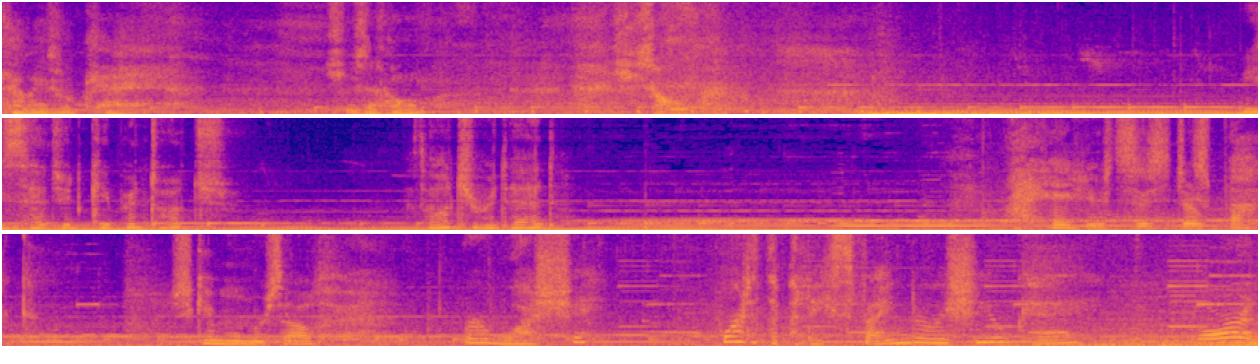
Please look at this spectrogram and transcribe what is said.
Kelly's okay. She's at home. She's home. You said you'd keep in touch. I thought you were dead. I hear your sister's back. She came home herself. Where was she? Where did the police find her? Is she okay? Lauren!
